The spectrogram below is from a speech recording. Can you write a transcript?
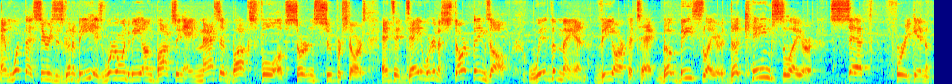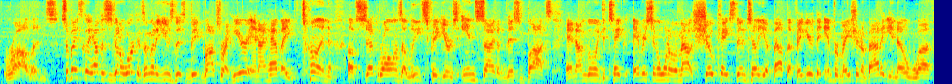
and what that series is going to be is we're going to be unboxing a massive box full of certain superstars and today we're going to start things off with the man, the architect, the Beast Slayer, the King Slayer, Seth freaking Rollins. So basically how this is going to work is I'm going to use this big box right here and I have a ton of Seth Rollins Elites figures inside of this box and I'm going to take every single one of them out, showcase them, tell you about the figure, the information about it, you know, uh,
